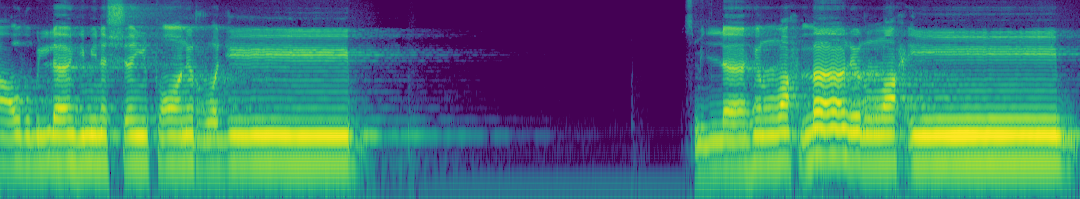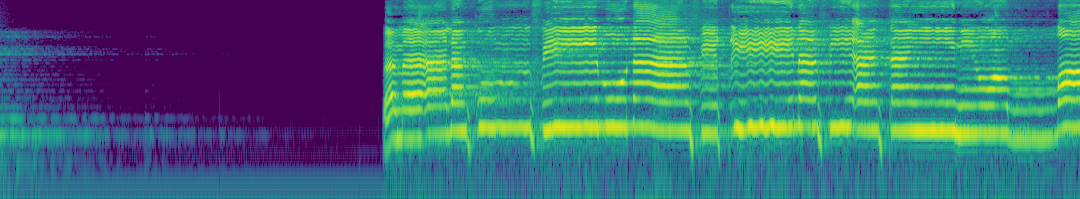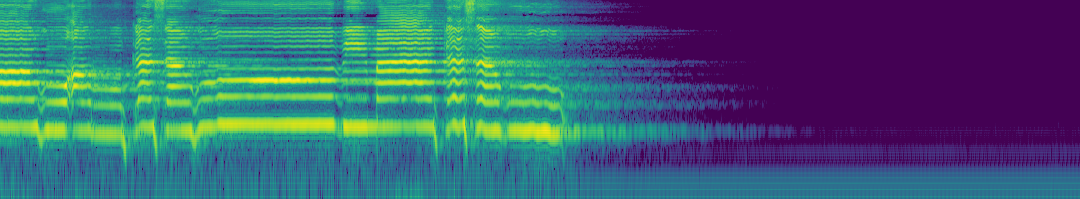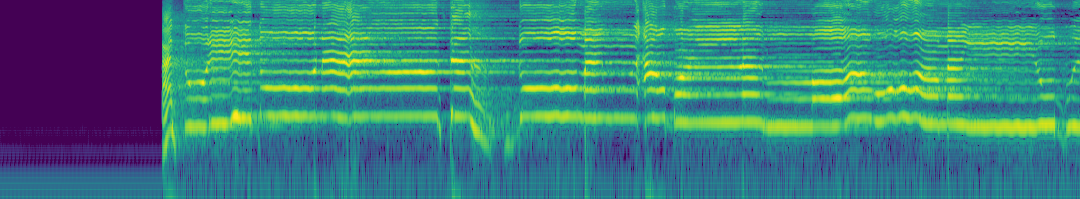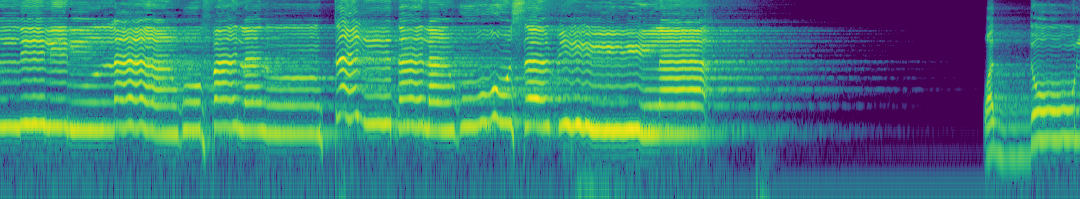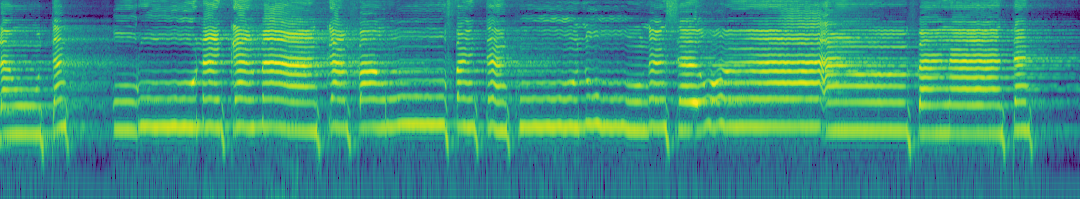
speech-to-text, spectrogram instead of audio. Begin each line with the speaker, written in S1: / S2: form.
S1: أعوذ بالله من الشيطان الرجيم. بسم الله الرحمن الرحيم.
S2: فما لكم في المنافقين فئتين أركسهم ودوا لو تكفرون كما كفروا فتكونون سواء فلا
